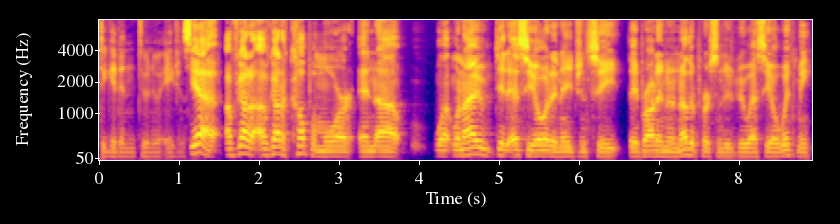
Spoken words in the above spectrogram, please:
to get into a new agency. Yeah, I've got a, I've got a couple more, and uh, when I did SEO at an agency, they brought in another person to do SEO with me.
